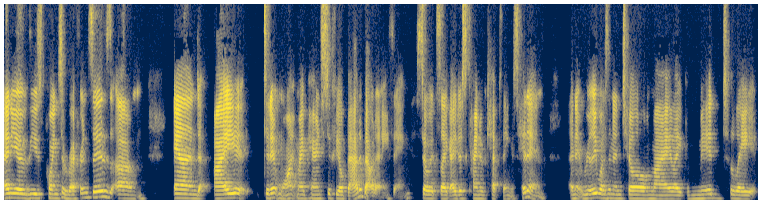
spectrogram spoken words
any of these points of references um, and i didn't want my parents to feel bad about anything. So it's like i just kind of kept things hidden. And it really wasn't until my like mid to late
